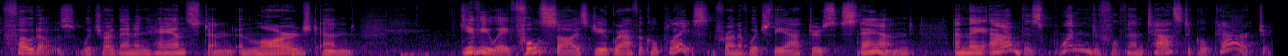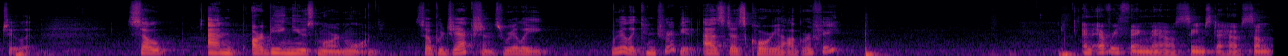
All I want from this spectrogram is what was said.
photos, which are then enhanced and enlarged and give you a full size geographical place in front of which the actors stand, and they add this wonderful, fantastical character to it. So, and are being used more and more. So, projections really, really contribute, as does choreography. And everything now seems to have some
